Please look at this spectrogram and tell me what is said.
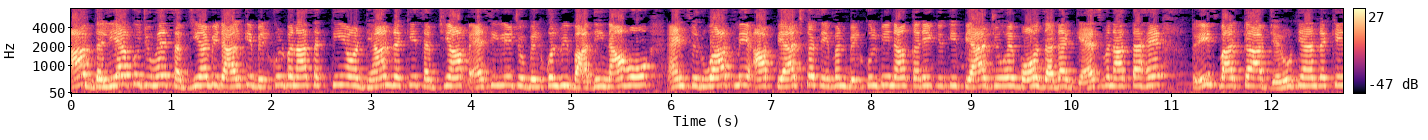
आप दलिया को जो है सब्ज़ियाँ भी डाल के बिल्कुल बना सकती हैं, और ध्यान रखिए सब्ज़ियाँ आप ऐसी लें जो बिल्कुल भी बादी ना हो। एंड शुरुआत में आप प्याज का सेवन बिल्कुल भी ना करें, क्योंकि प्याज जो है बहुत ज़्यादा गैस बनाता है। तो इस बात का आप ज़रूर ध्यान रखें।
